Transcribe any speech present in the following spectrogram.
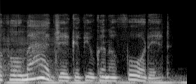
Powerful magic if you can afford it.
